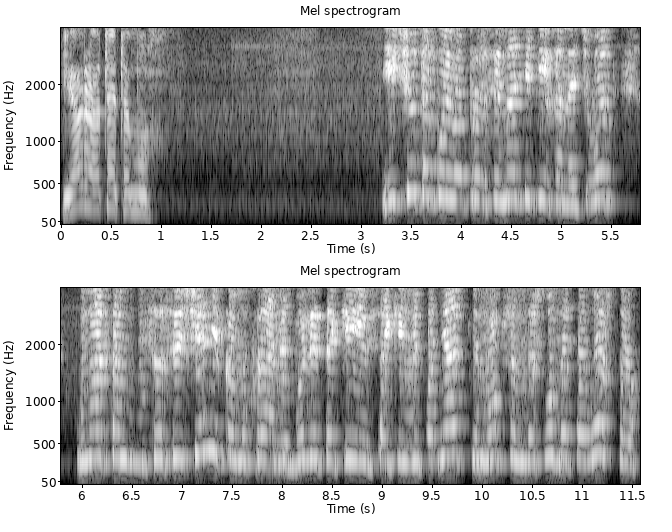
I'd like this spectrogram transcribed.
Я рад этому. Еще такой вопрос, Игнатий Тихонович. Вот у нас там со священником в храме были такие всякие непонятки. В общем, дошло до того, что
